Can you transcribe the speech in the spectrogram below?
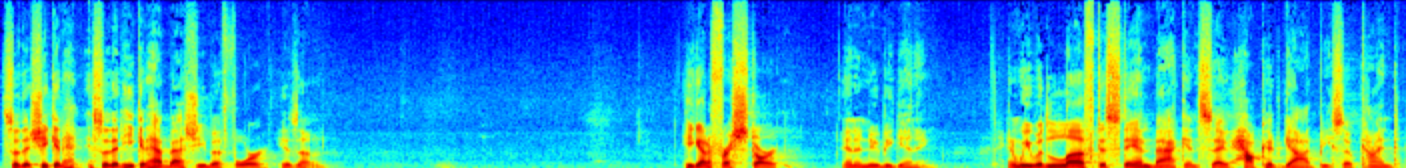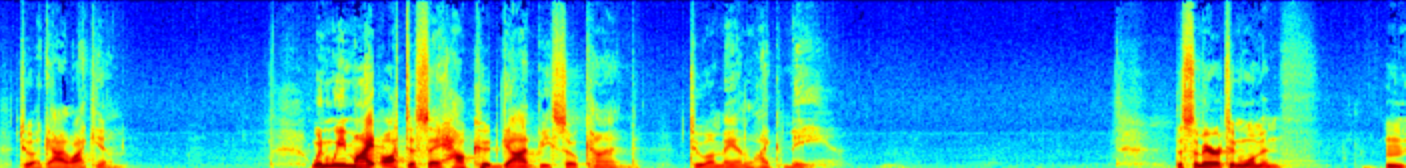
so that, she could, so that he could have Bathsheba for his own. He got a fresh start and a new beginning. And we would love to stand back and say, How could God be so kind to a guy like him? When we might ought to say, How could God be so kind to a man like me? The Samaritan woman mm,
